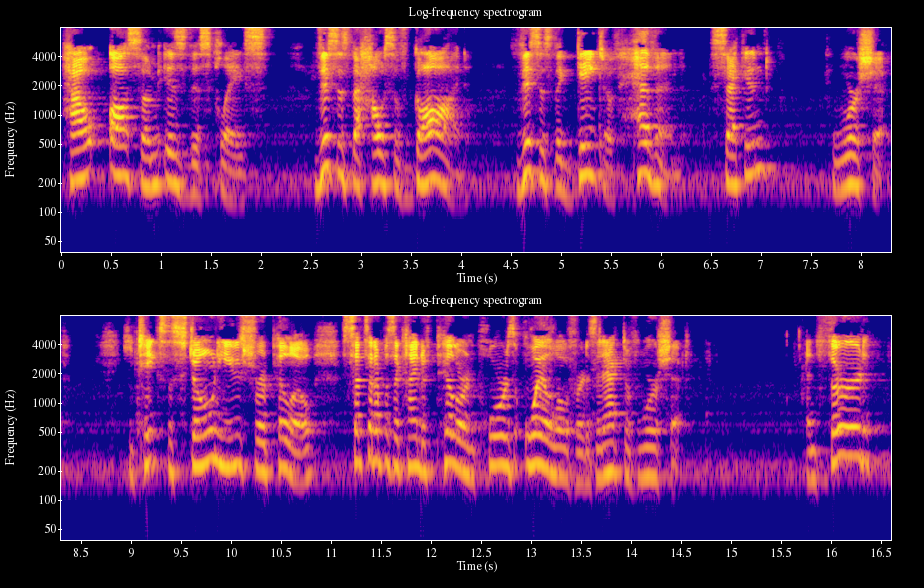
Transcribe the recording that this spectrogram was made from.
How awesome is this place? This is the house of God. This is the gate of heaven. Second, worship. He takes the stone he used for a pillow, sets it up as a kind of pillar, and pours oil over it as an act of worship. And third,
